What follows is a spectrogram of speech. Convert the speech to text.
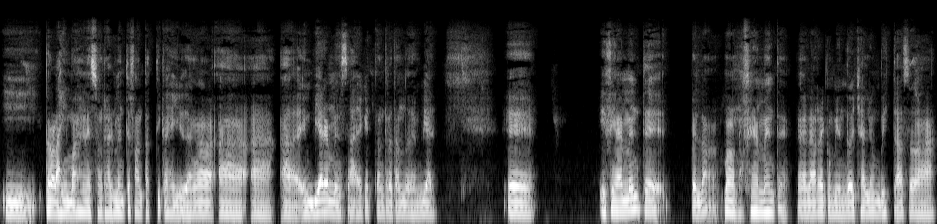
Y, pero las imágenes son realmente fantásticas y ayudan a, a enviar el mensaje que están tratando de enviar. Eh, y finalmente, ¿verdad? Bueno, no finalmente, la recomiendo echarle un vistazo a,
